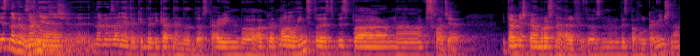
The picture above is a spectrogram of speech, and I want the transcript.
Jest nawiązanie, nawiązanie takie delikatne do, do Skyrim, bo akurat Morrowind to jest wyspa na wschodzie. I tam mieszkają mroczne elfy. To jest wyspa wulkaniczna.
